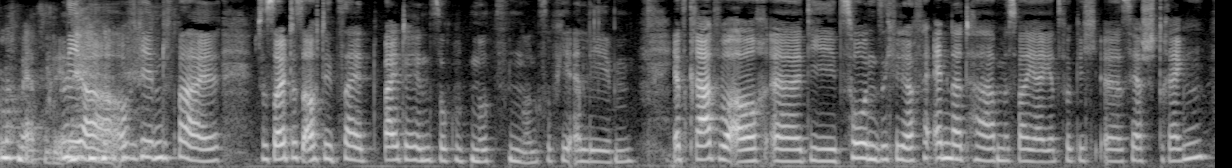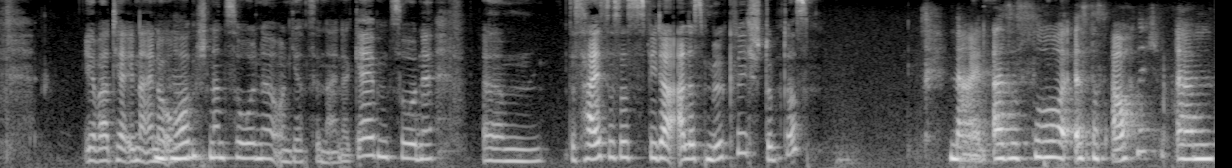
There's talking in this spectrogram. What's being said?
noch mehr zu sehen. Ja, auf jeden Fall. Du solltest auch die Zeit weiterhin so gut nutzen und so viel erleben. Jetzt gerade, wo auch äh, die Zonen sich wieder verändert haben, es war ja jetzt wirklich äh, sehr streng. Ihr wart ja in einer mhm. orangenen Zone und jetzt in einer gelben Zone. Ähm, das heißt, es ist wieder alles möglich, stimmt das? Nein, also so ist das auch nicht. Ähm,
